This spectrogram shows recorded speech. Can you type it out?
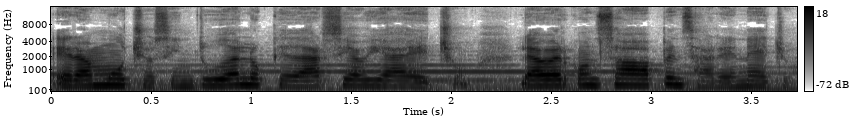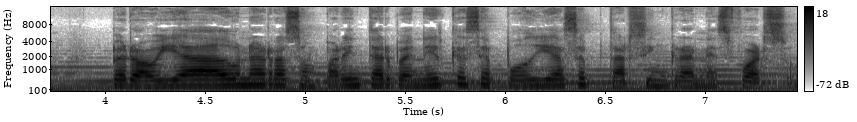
era mucho sin duda lo que Darcy había hecho, le avergonzaba pensar en ello, pero había dado una razón para intervenir que se podía aceptar sin gran esfuerzo.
